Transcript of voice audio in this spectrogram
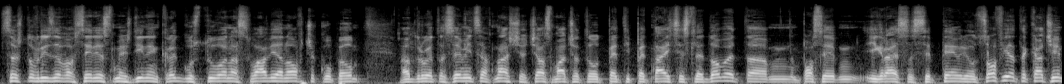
също влиза в серия с междинен кръг, гостува на Славия на Овча купел, а другата седмица в нашия час матчата от 5.15 след обед, а, после играе с септември от София, така че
